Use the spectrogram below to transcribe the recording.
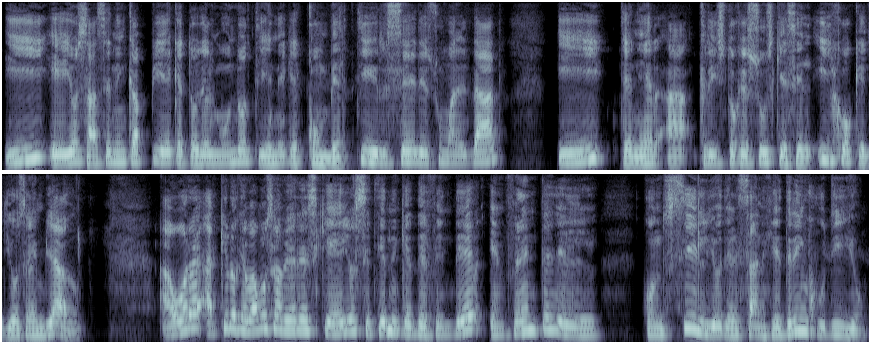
Y ellos hacen hincapié que todo el mundo tiene que convertirse de su maldad y tener a Cristo Jesús, que es el Hijo que Dios ha enviado. Ahora, aquí lo que vamos a ver es que ellos se tienen que defender en frente del concilio del Sanhedrin judío.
